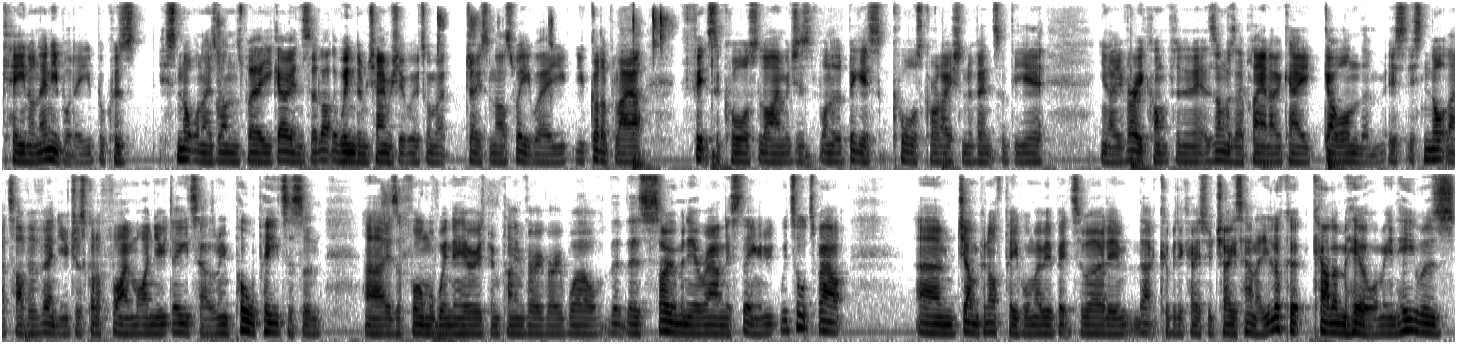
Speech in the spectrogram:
keen on anybody because it's not one of those ones where you go in. So like the Wyndham Championship we were talking about Jason last week, where you, you've got a player fits a course line, which is one of the biggest course correlation events of the year. You know, you're very confident in it. As long as they're playing okay, go on them. It's, it's not that type of event. You've just got to find minute details. I mean, Paul Peterson uh, is a former winner here. He's been playing very, very well. There's so many around this thing. We talked about um, jumping off people maybe a bit too early, and that could be the case with Chase Hanna. You look at Calum Hill. I mean, he was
